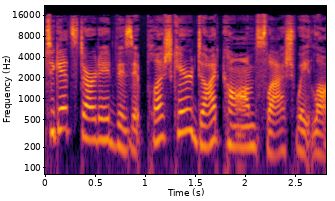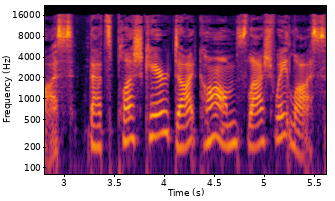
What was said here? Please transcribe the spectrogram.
To get started, visit plushcare.com slash weight loss. That's plushcare.com slash weight loss.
